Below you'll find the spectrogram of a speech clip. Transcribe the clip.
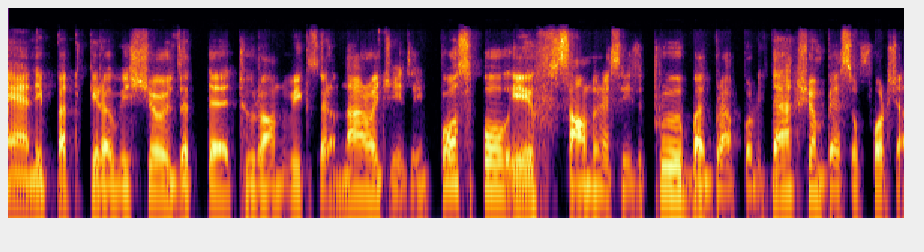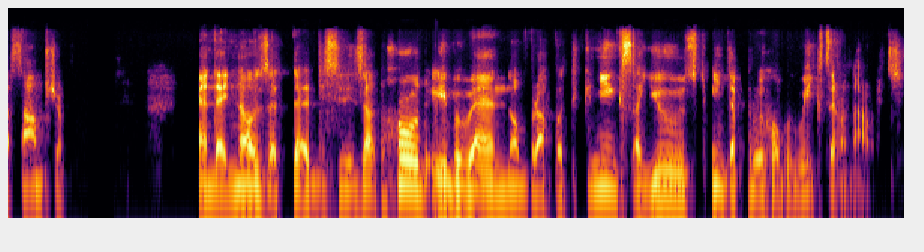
and in particular, we show that the two-round weak zero knowledge is impossible if soundness is proved by black box reduction based on false assumption. And I know that uh, this result hold even when non-black box techniques are used in the proof of weak zero knowledge.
